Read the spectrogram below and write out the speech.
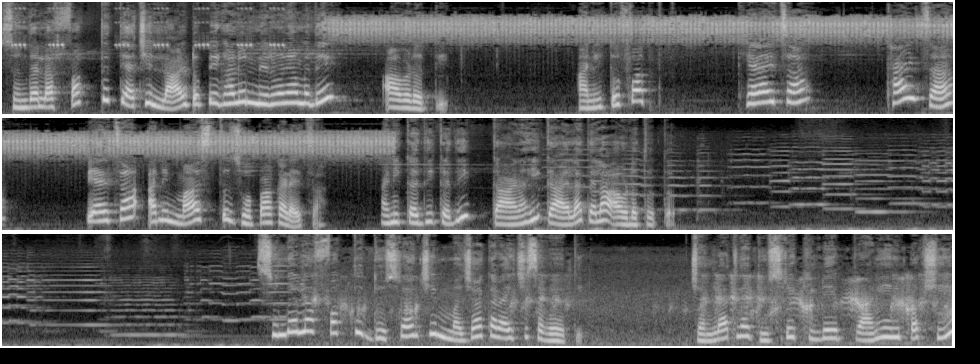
सुंदरला फक्त त्याची लाल टोपी घालून मिरवण्यामध्ये आवड होती. आणि तो फक्त खेळायचा खायचा प्यायचा आणि मस्त झोपा काढायचा. आणि कधी कधी गाणंही गायला त्याला आवडत होतं. दुसऱ्यांची मजा करायची सवय होती. जंगलातल्या दुसरे किडे प्राणी आणि पक्षी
